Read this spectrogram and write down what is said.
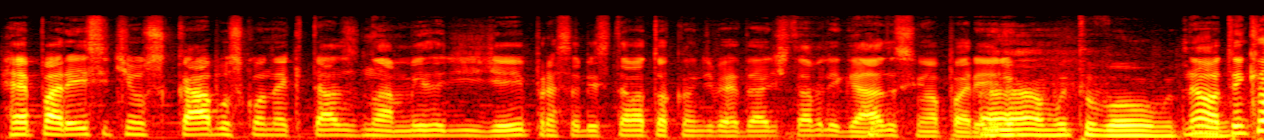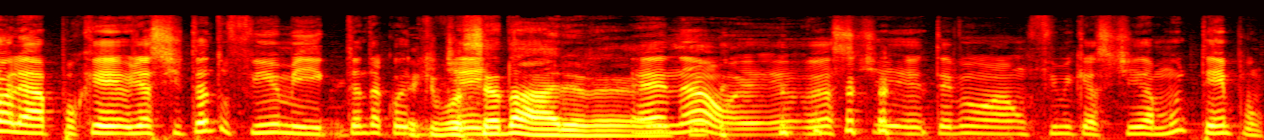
reparei se tinha os cabos conectados na mesa de DJ pra saber se estava tocando de verdade. Estava ligado, sim, o aparelho. Ah, muito bom, muito não, bom. tem que olhar, porque eu já assisti tanto filme e tanta coisa É que DJ. você é da área, né? É, não, eu, assisti, teve um, um filme que eu assisti há muito tempo,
